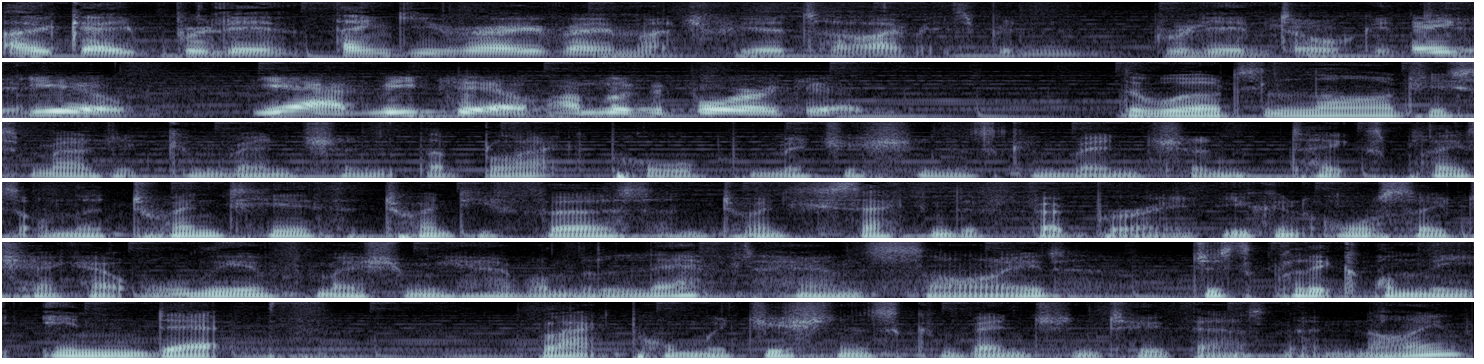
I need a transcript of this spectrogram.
okay, brilliant. Thank you very, very much for your time. It's been brilliant talking Thank to you. Thank you. Yeah, me too. I'm looking forward to it. The world's largest magic convention, the Blackpool Magicians Convention, takes place on the 20th, 21st, and 22nd of February. You can also check out all the information we have on the left hand side. Just click on the in depth Blackpool Magicians Convention 2009.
